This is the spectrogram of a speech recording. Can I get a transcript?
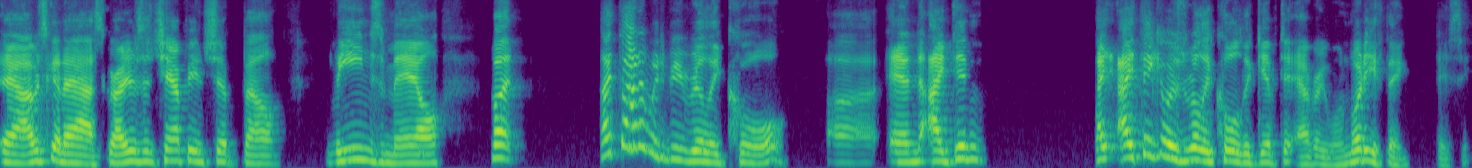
yeah, I was going to ask, right? It was a championship belt leans male, but I thought it would be really cool. Uh, and I didn't, I, I think it was really cool to give to everyone. What do you think, Casey?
